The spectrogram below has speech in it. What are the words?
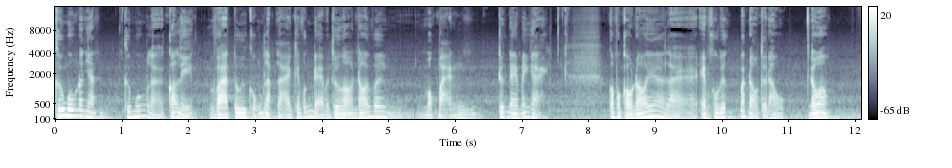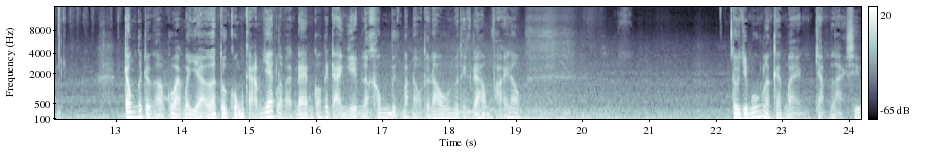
cứ muốn nó nhanh, cứ muốn là có liền. Và tôi cũng lặp lại cái vấn đề mà tôi nói với một bạn trước đây mấy ngày. Có một câu nói là em không biết bắt đầu từ đâu đúng không? Trong cái trường hợp của bạn bây giờ tôi cũng cảm giác là bạn đang có cái trải nghiệm là không biết bắt đầu từ đâu. Mà thiệt ra không phải đâu tôi chỉ muốn là các bạn chậm lại xíu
